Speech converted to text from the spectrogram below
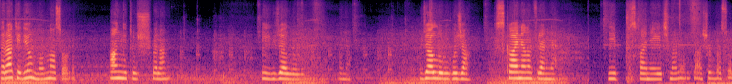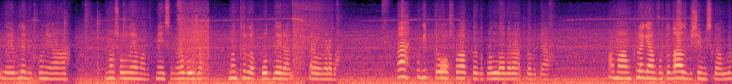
Merak ediyorum da ondan sordum. Hangi tuş falan? İyi güzel oldu. Tamam. Güzel oldu hocam. Skyna'nın frenle. Deyip Skyna'ya geçmem. Daha şurada sollayabilirdik bunu ya. Ama sollayamadık. Neyse merhaba hocam. Bunun tır da kodlu herhalde. Merhaba merhaba. Heh bu gitti oh rahatladık. Vallahi da rahatladık ya. Tamam Klagenfurt'ta da az bir şeyimiz kaldı.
